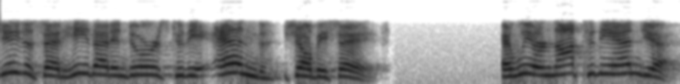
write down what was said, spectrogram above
Jesus said, He that endures to the end shall be saved. And we are not to the end yet.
